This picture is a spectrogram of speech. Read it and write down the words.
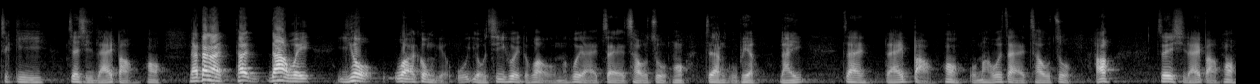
这个。这是来宝哈，那当然，他那为以后挖共有，我有机会的话，我们会来再操作哈，这张股票来再来宝哈，我们还会再来操作。好，这一起来宝哈，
